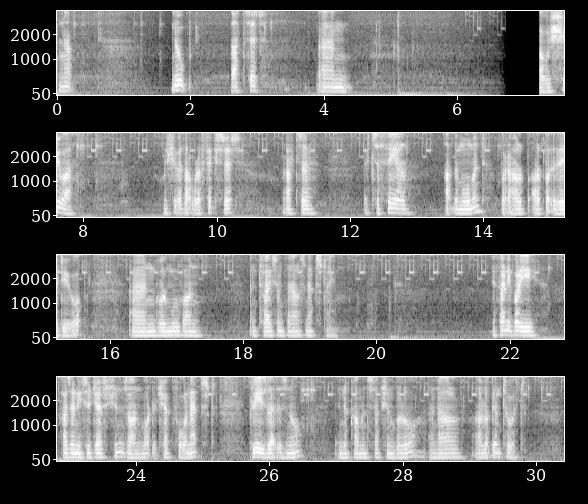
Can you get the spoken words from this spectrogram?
No. Nope. That's it. Um, I was sure. I was sure that would have fixed it. That's a. It's a fail at the moment, but I'll I'll put the video up, and we'll move on and try something else next time. If anybody has any suggestions on what to check for next, please let us know in the comment section below and I'll, I'll look into it.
